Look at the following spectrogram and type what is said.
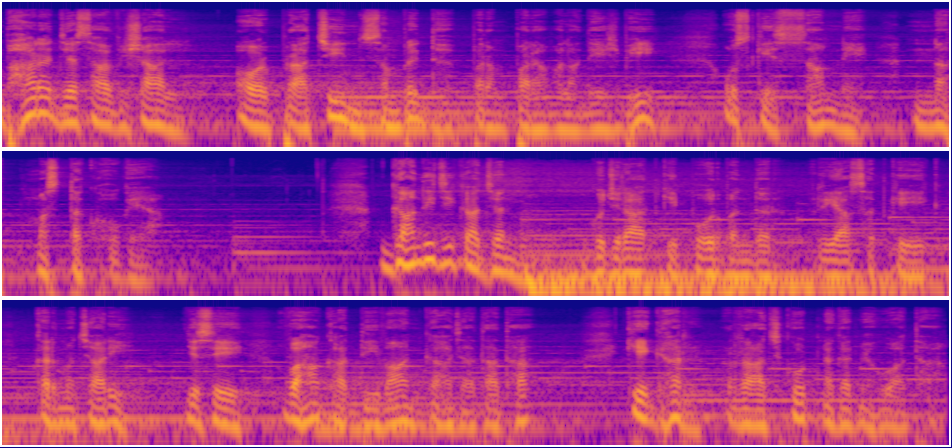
भारत जैसा विशाल और प्राचीन समृद्ध परंपरा वाला देश भी उसके सामने नतमस्तक हो गया। गांधी जी का जन्म गुजरात की पोरबंदर रियासत के एक कर्मचारी, जिसे वहाँ का दीवान कहा जाता था, के घर राजकोट नगर में हुआ था।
